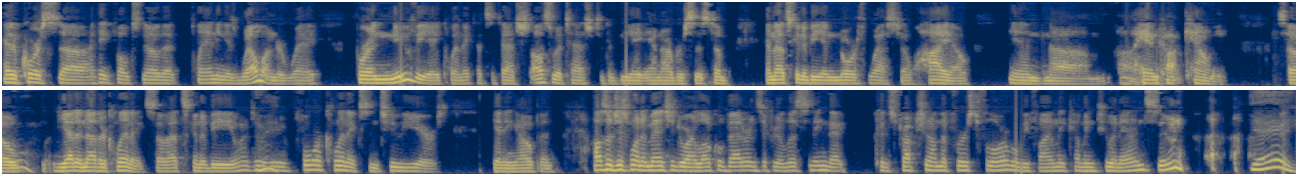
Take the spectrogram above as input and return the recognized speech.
And of course, uh, I think folks know that planning is well underway for a new VA clinic that's attached, also attached to the VA Ann Arbor system. And that's going to be in Northwest Ohio in um, uh, Hancock County. So Ooh. yet another clinic. So that's going to be four clinics in two years getting open. Also, just want to mention to our local veterans, if you're listening, that construction on the first floor will be finally coming to an end soon. Yay.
